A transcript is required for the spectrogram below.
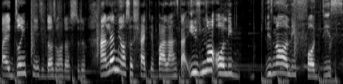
by doing things he doesn't want us to do. And let me also strike a balance that is not only is not only for this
